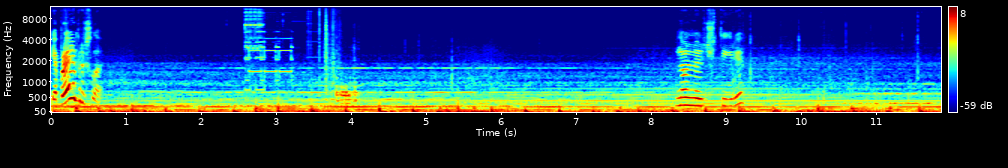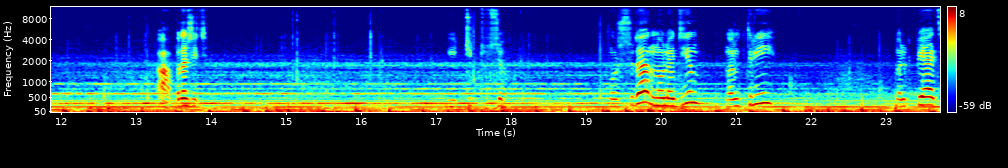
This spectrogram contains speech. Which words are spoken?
Я правильно пришла? 004. А, подождите. Идти тут все. Может сюда 01, 03, 05,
